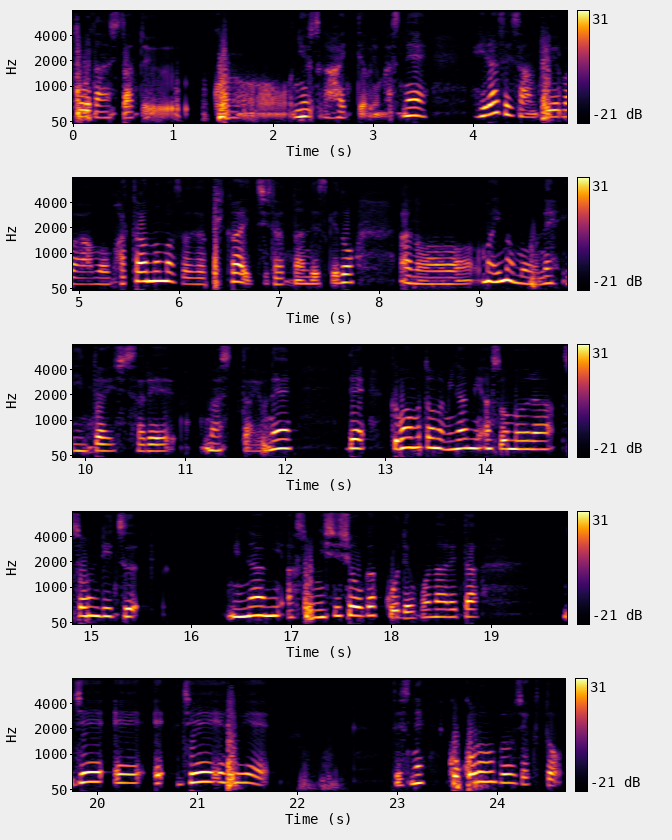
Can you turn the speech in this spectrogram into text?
登壇したという、このニュースが入っておりますね。平瀬さんといえばもうパターンのマサがピカイチだったんですけど、あのー、まあ、今もうね、引退されましたよね。で、熊本の南阿蘇村村立南阿蘇西小学校で行われた JA、JFA ですね、心のプロジェクト、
